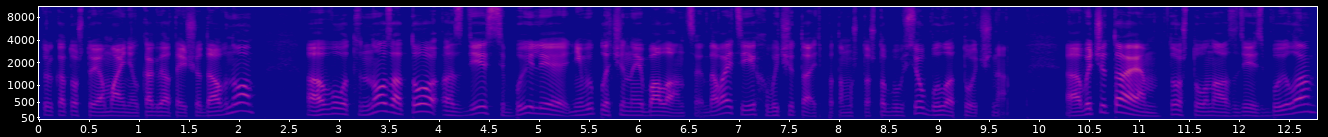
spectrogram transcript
только то, что я майнил когда-то еще давно. А вот, но зато здесь были невыплаченные балансы. Давайте их вычитать, потому что, чтобы все было точно. А, вычитаем то, что у нас здесь было,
